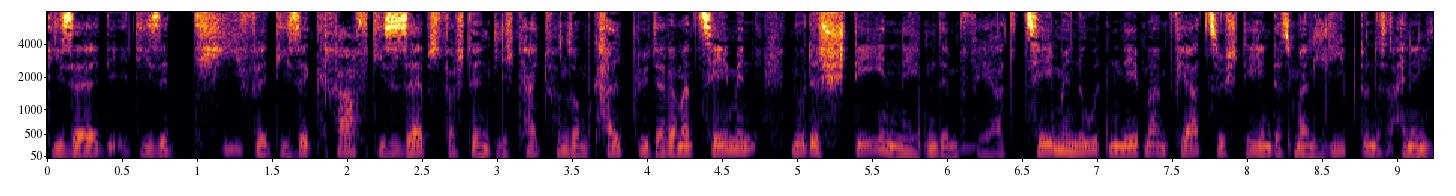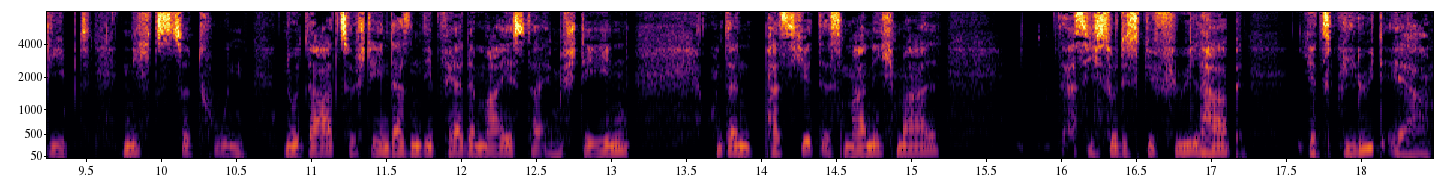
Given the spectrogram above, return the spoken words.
Diese, die, diese Tiefe, diese Kraft, diese Selbstverständlichkeit von so einem Kaltblüter. Wenn man zehn Minuten, nur das Stehen neben dem Pferd, zehn Minuten neben einem Pferd zu stehen, das man liebt und das einen liebt, nichts zu tun, nur da zu stehen, da sind die Pferde Meister im Stehen. Und dann passiert es manchmal, dass ich so das Gefühl habe, jetzt glüht er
